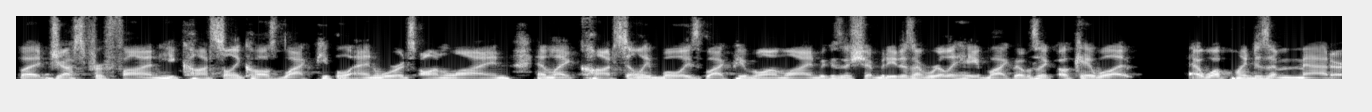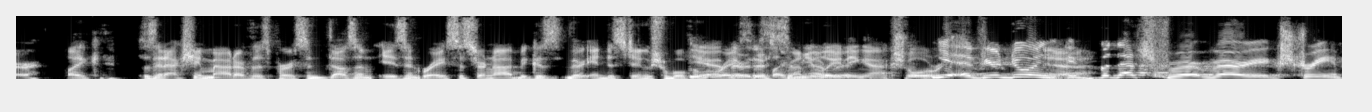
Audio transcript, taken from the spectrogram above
but just for fun, he constantly calls black people n words online and like constantly bullies black people online because of shit. But he doesn't really hate black people. It's like, okay, well, at, at what point does it matter? Like, does it actually matter if this person doesn't isn't racist or not? Because they're indistinguishable from Yeah, they're, racist. they're like, simulating actual. Yeah, if you're doing, Yeah. but that's very extreme.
